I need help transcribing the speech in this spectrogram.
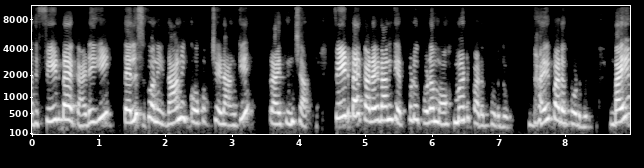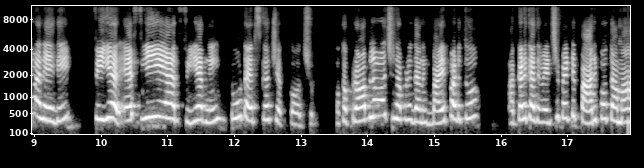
అది ఫీడ్బ్యాక్ అడిగి తెలుసుకొని దాన్ని కోపప్ చేయడానికి ప్రయత్నించాలి ఫీడ్బ్యాక్ అడగడానికి ఎప్పుడు కూడా మొహమాట పడకూడదు భయపడకూడదు. భయం అనేది ఫియర్ ఎఫ్ఈఆర్ ఫియర్ని టూ టైప్స్గా చెప్పుకోవచ్చు. ఒక ప్రాబ్లం వచ్చినప్పుడు దానికి భయపడుతూ అక్కడికి అది విడిచిపెట్టి పారిపోతామా?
